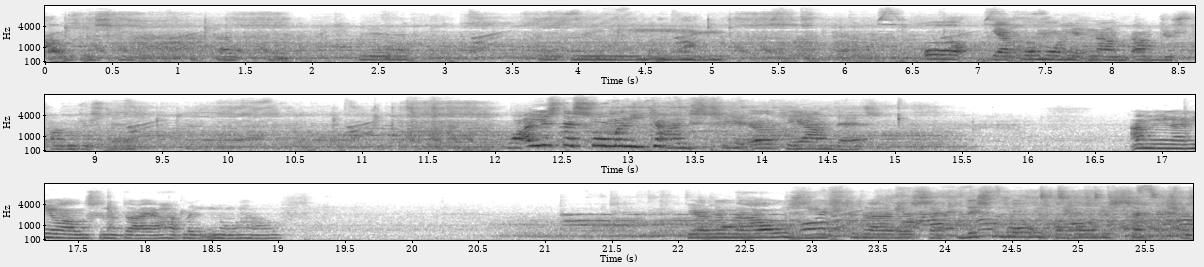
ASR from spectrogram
That was this one. Yeah. Oh, yeah, one more hit and I'm, I'm just, I'm just dead. Why is there so many guys? Okay, I'm dead. I mean, I knew I was gonna die. I had like no health. Yeah, I remember I always used to die in this section. This was always the hardest section.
